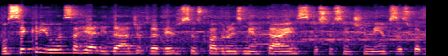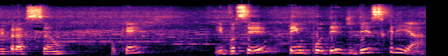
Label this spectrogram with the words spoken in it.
você criou essa realidade através dos seus padrões mentais, dos seus sentimentos, da sua vibração, ok? E você tem o poder de descriar.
